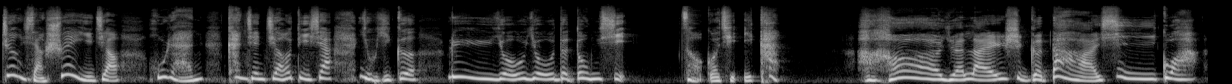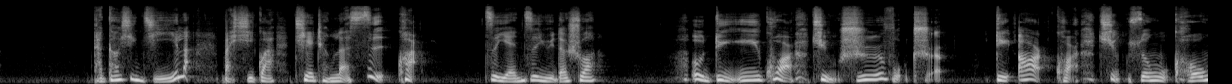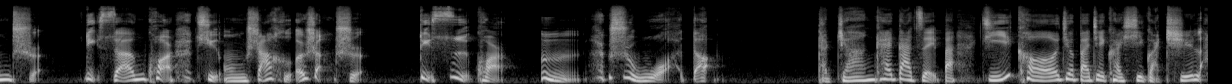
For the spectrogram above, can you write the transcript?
正想睡一觉，忽然看见脚底下有一个绿油油的东西，走过去一看，哈哈，原来是个大西瓜。他高兴极了，把西瓜切成了四块，自言自语地说：“哦，第一块请师傅吃，第二块请孙悟空吃，第三块请沙和尚吃，第四块。”嗯，是我的。他张开大嘴巴，几口就把这块西瓜吃了。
